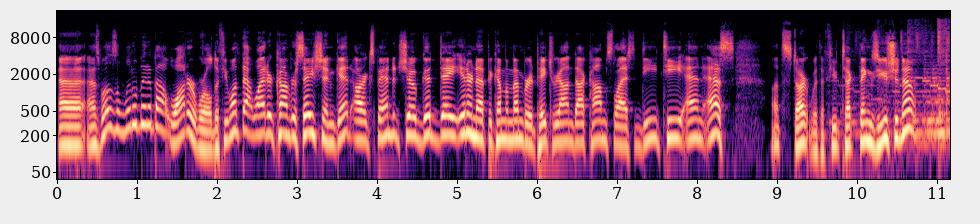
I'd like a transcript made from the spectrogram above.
uh, as well as a little bit about Waterworld. If you want that wider conversation, get our expanded show Good Day Internet. Become a member at patreon.com slash DTNS. Let's start with a few tech things you should know.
